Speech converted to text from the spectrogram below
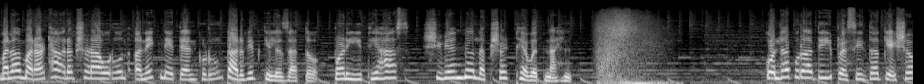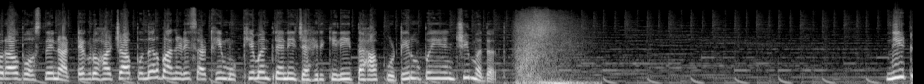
मला मराठा आरक्षणावरून अनेक नेत्यांकडून टार्गेट केलं जातं पण इतिहास शिव्यांना लक्षात ठेवत नाही. कोल्हापुरातील प्रसिद्ध केशवराव भोसले नाट्यगृहाच्या पुनर्बांधणीसाठी मुख्यमंत्र्यांनी जाहीर केली दहा कोटी रुपयांची मदत. नीट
